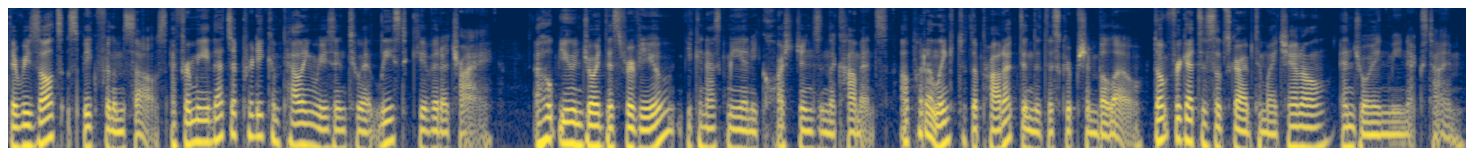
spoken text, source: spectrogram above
the results speak for themselves, and for me, that's a pretty compelling reason to at least give it a try. I hope you enjoyed this review. You can ask me any questions in the comments. I'll put a link to the product in the description below. Don't forget to subscribe to my channel and join me next time.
